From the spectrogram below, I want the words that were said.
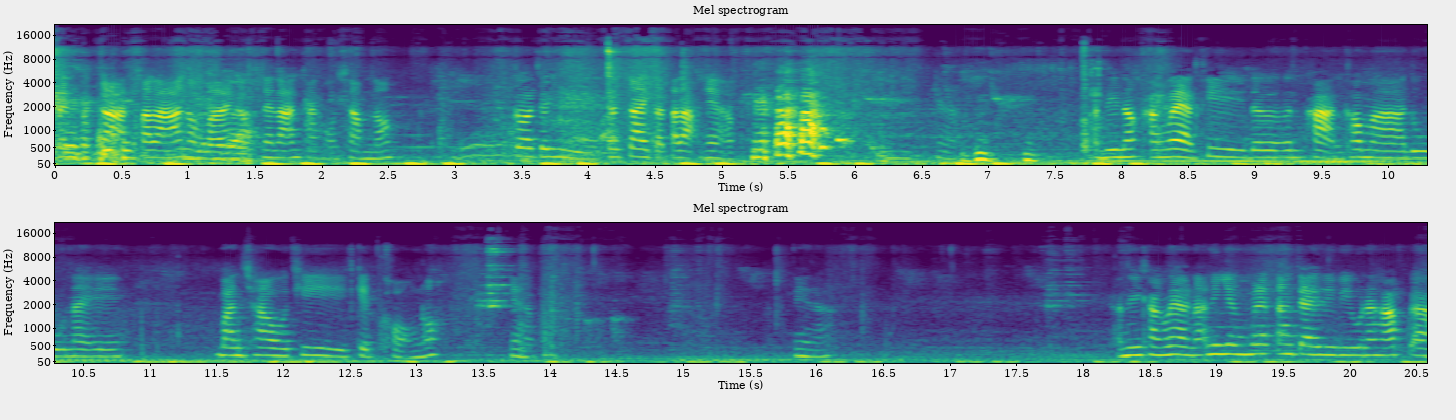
เป็นผักกาดปลาร้าหน่อไม้ครับในร้านขายของชำเนาะก็จะอยู่ใกล้ๆกับตลาดเนี่ยครับอันนี้เนาะครั้งแรกที่เดินผ่านเข้ามาดูในบ้านเช่าที่เก็บของเนาะเนี่ยครับ นี่นะ อันนี้ครั้งแรกนะนนี้ยังไม่ได้ตั้งใจรีวิวนะครับเอ่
